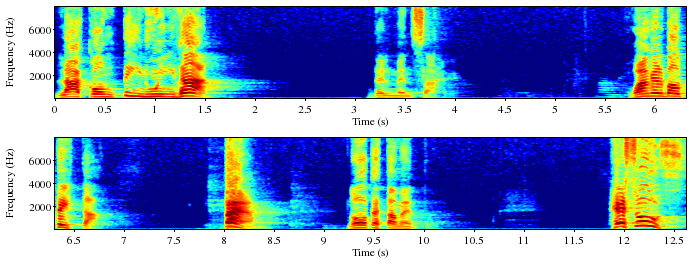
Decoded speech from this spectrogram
la continuidad del mensaje. Juan el Bautista, ¡bam! Nuevo Testamento. Jesús,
